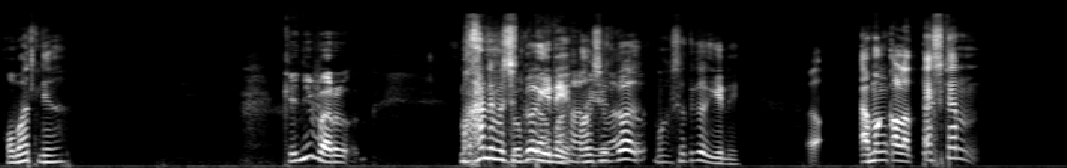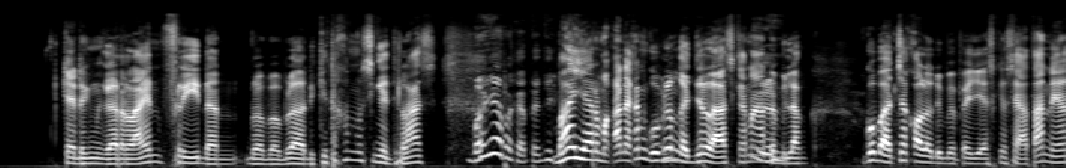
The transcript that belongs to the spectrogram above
Obatnya? Kayaknya baru makanya maksud gue gini maksud gue maksud gue gini. Eh, emang kalau tes kan kayak di negara lain free dan bla bla bla. Di kita kan masih nggak jelas. Bayar katanya. bayar makanya kan gue bilang nggak jelas. Karena ada Iya. bilang gue baca kalau di BPJS kesehatan ya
